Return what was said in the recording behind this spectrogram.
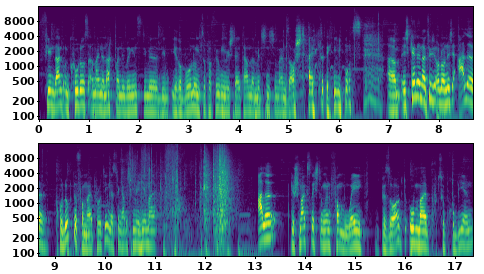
Vielen Dank und Kudos an meine Nachbarn übrigens, die mir die, ihre Wohnung zur Verfügung gestellt haben, damit ich nicht in meinem Saustall drehen muss. Ähm, ich kenne natürlich auch noch nicht alle Produkte von MyProtein, deswegen habe ich mir hier mal alle Geschmacksrichtungen vom Whey besorgt, um mal zu probieren.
